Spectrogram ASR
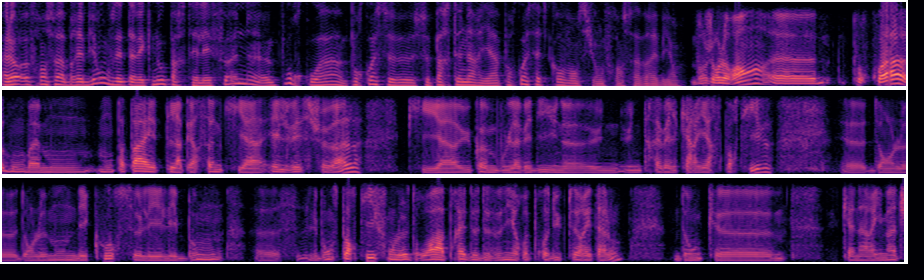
Alors François Brébion, vous êtes avec nous par téléphone. Pourquoi Pourquoi ce, partenariat? Pourquoi cette convention, François Brébion? Bonjour Laurent. pourquoi? Bon, ben, mon, mon papa est la personne qui a élevé ce cheval qui a eu, comme vous l'avez dit, une, une, très belle carrière sportive. Euh, dans le dans le monde des courses, les, les bons euh, les bons sportifs ont le droit après de devenir reproducteurs étalons. Donc euh, Canary Match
